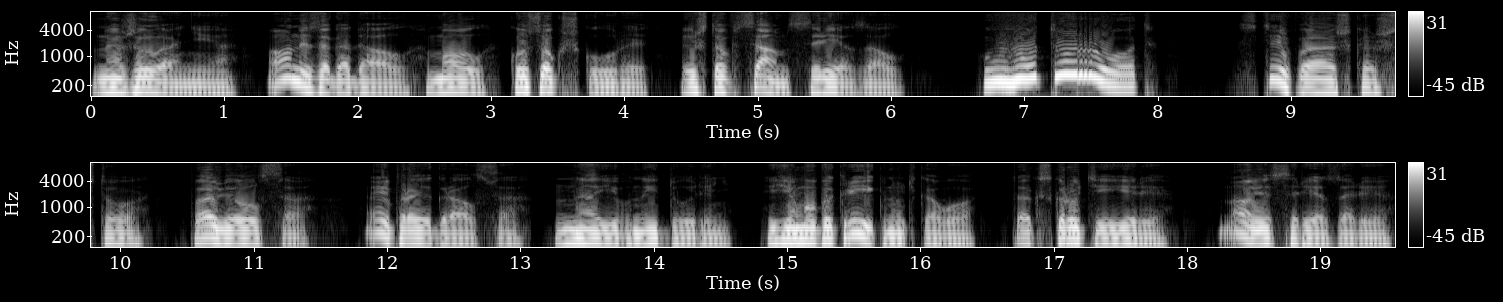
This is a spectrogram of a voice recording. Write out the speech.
на желание. Он и загадал, мол, кусок шкуры, и чтоб сам срезал. «Вот урод!» Степашка что, повелся и проигрался. Наивный дурень. Ему бы крикнуть кого, так скрутили, но и срезали.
